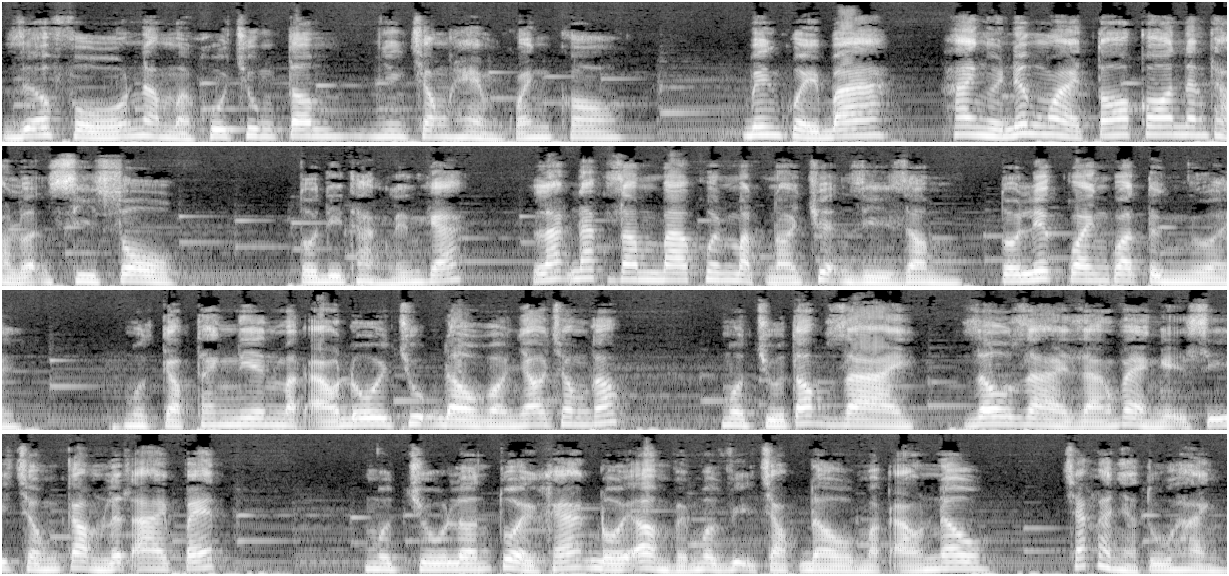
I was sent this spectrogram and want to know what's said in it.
giữa phố nằm ở khu trung tâm nhưng trong hẻm quanh co. Bên quầy ba, hai người nước ngoài to con đang thảo luận xì xồ. Tôi đi thẳng lên gác, lác đác dăm ba khuôn mặt nói chuyện gì dầm, tôi liếc quanh qua từng người. Một cặp thanh niên mặc áo đôi trụm đầu vào nhau trong góc, một chú tóc dài, râu dài dáng vẻ nghệ sĩ chống cằm lướt iPad. Một chú lớn tuổi khác đối ẩm với một vị chọc đầu mặc áo nâu, chắc là nhà tu hành.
